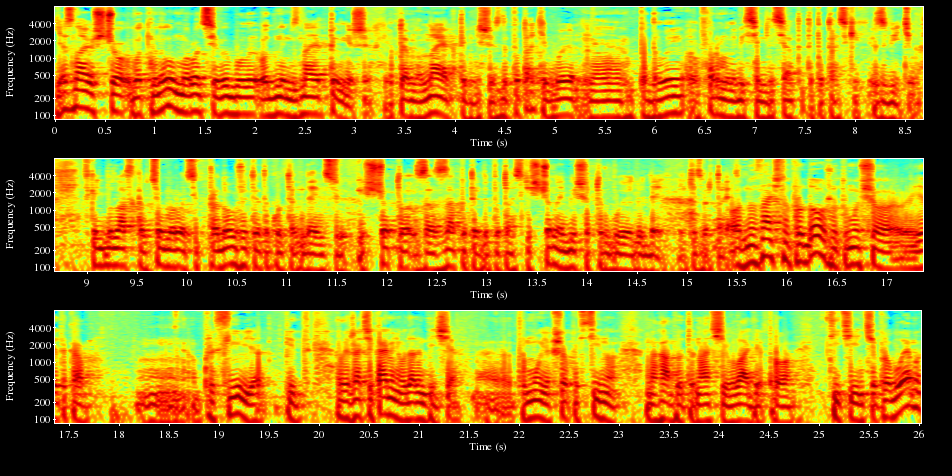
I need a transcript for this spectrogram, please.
Я знаю, що от минулому році ви були одним з найактивніших, я певно, найактивніших з депутатів. Ви е, подали, оформили 80 депутатських звітів. Скажіть, будь ласка, в цьому році продовжуйте таку тенденцію. І що то за запити депутатські, що найбільше турбує людей, які звертаються? Однозначно продовжу, тому що є така прислів'я під лежачий камінь вода не тече. Е, Тому, якщо постійно нагадувати нашій владі про ті чи інші проблеми,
